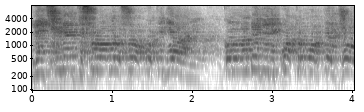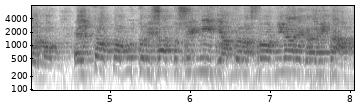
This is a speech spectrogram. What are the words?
Gli incidenti sul lavoro sono quotidiani, con una media di 4 morti al giorno e il fatto ha avuto risalto sui media per una straordinaria gravità,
